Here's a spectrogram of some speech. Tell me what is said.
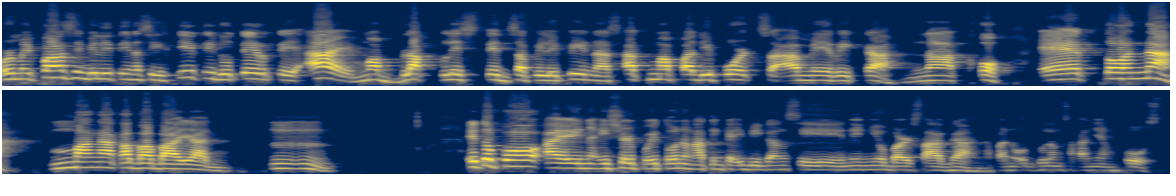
or may possibility na si Kitty Duterte ay ma-blacklisted sa Pilipinas at mapadeport sa Amerika. Nako, eto na mga kababayan. Mm-mm. Ito po ay na-share po ito ng ating kaibigang si Nino Barsaga. Napanood ko lang sa kanyang post.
